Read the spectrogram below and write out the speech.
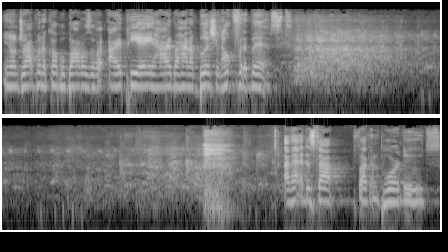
You know, drop in a couple bottles of IPA, hide behind a bush, and hope for the best. I've had to stop fucking poor dudes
